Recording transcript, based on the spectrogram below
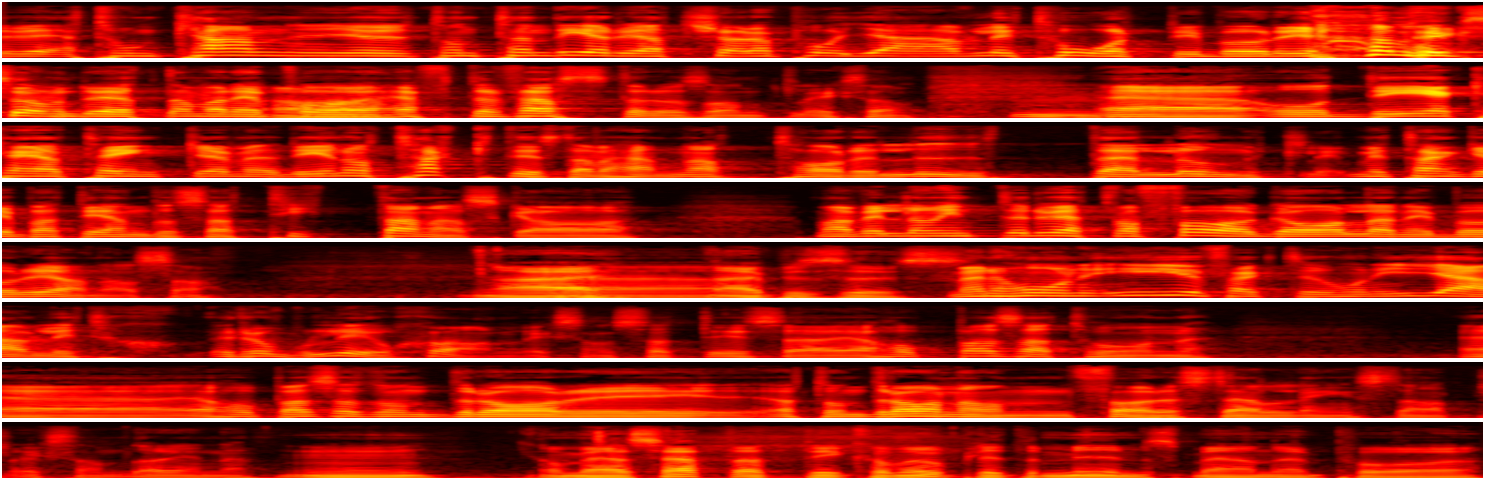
du vet, hon kan ju, hon tenderar ju att köra på jävligt hårt i början liksom, du vet när man är på Ja. efterfester och sånt liksom. Eh, och det kan jag tänka mig, det är nog taktiskt av henne att ta det lite lugnt, med tanke på att det är ändå så att tittarna ska man vill nog inte du vet vara för galen i början alltså. Nej, Eh, nej precis Men hon är ju faktiskt, hon är jävligt rolig och skön liksom. Så att det är så här, jag hoppas att hon eh, Jag hoppas att hon drar i, att hon drar någon föreställning snart liksom där inne. mm. Och men jag har sett att det kommer upp lite memes med henne på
